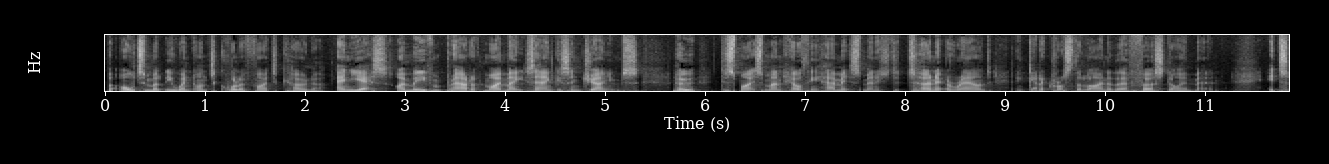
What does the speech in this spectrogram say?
but ultimately went on to qualify to Kona. And yes, I'm even proud of my mates Angus and James, who, despite some unhealthy habits, managed to turn it around and get across the line of their first Ironman. It's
